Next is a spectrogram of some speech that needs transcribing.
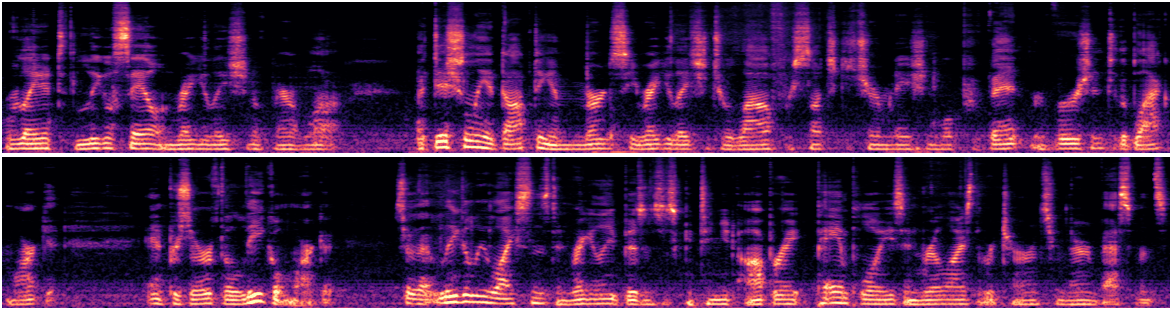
related to the legal sale and regulation of marijuana. Additionally, adopting an emergency regulation to allow for such determination will prevent reversion to the black market and preserve the legal market so that legally licensed and regulated businesses continue to operate, pay employees, and realize the returns from their investments.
